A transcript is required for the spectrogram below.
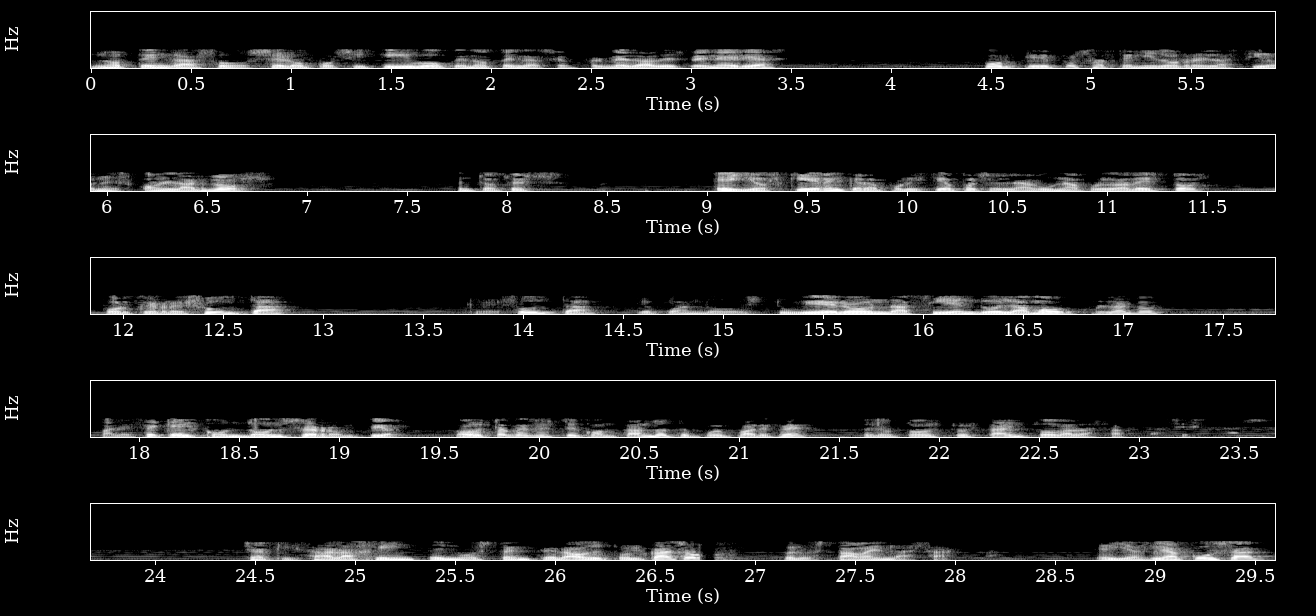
no tengas o cero positivo, que no tengas enfermedades venéreas, porque pues ha tenido relaciones con las dos. Entonces, ellos quieren que la policía pues le haga una prueba de estos porque resulta, resulta que cuando estuvieron haciendo el amor con las dos, parece que el condón se rompió. Todo esto que te estoy contando te puede parecer, pero todo esto está en todas las actas estas. O sea, quizá la gente no está enterado de todo el caso, pero estaba en las actas. Ellas le acusan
